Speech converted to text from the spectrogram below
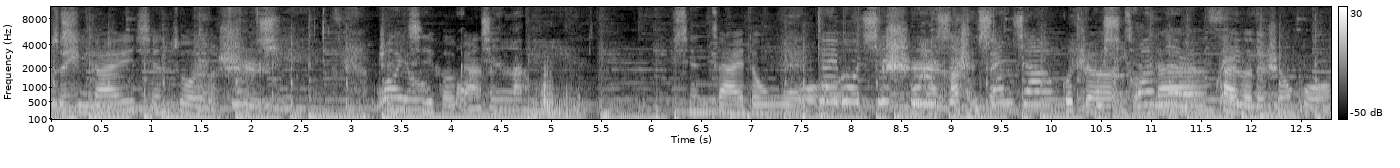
最应该先做的是珍惜和感恩。现在的我是二十岁，过着简单快乐的生活，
